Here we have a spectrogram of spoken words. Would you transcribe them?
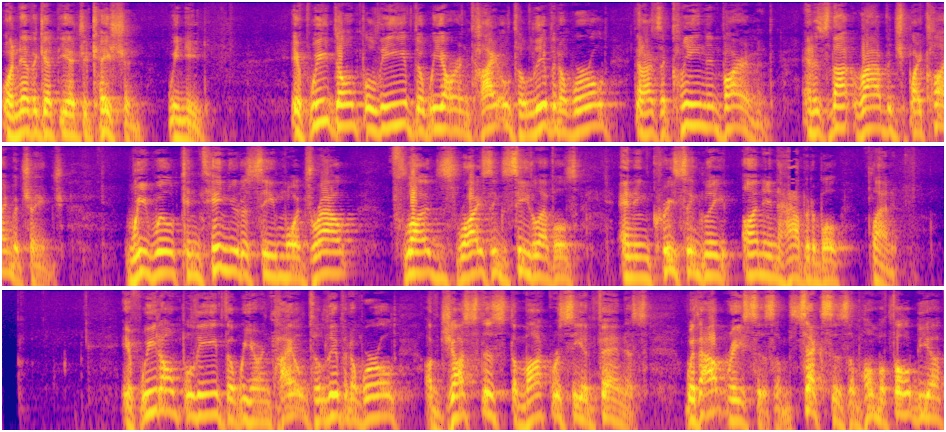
or never get the education we need. If we don't believe that we are entitled to live in a world that has a clean environment and is not ravaged by climate change, we will continue to see more drought, floods, rising sea levels, and increasingly uninhabitable planet. If we don't believe that we are entitled to live in a world of justice, democracy, and fairness without racism, sexism, homophobia,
